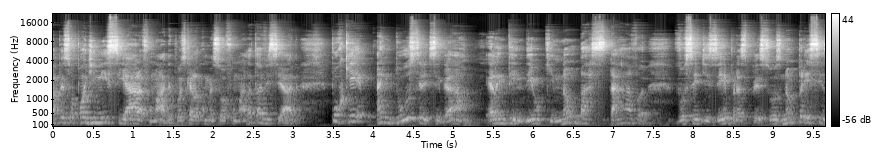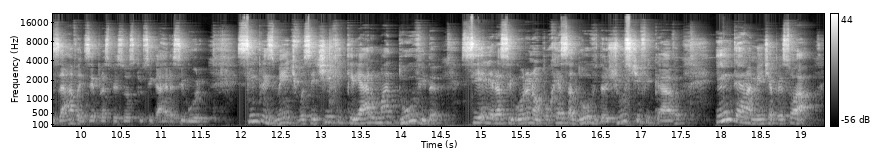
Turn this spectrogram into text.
a pessoa pode iniciar a fumar? Depois que ela começou a fumar, ela está viciada. Porque a indústria de cigarro, ela entendeu que não bastava você dizer para as pessoas, não precisava dizer para as pessoas que o cigarro era seguro. Simplesmente você tinha que criar uma dúvida se ele era seguro ou não, porque essa dúvida justificava internamente a pessoa. Ah,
